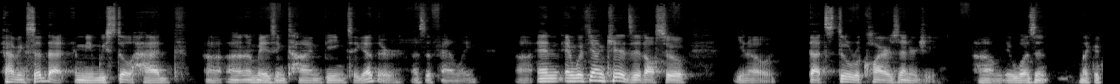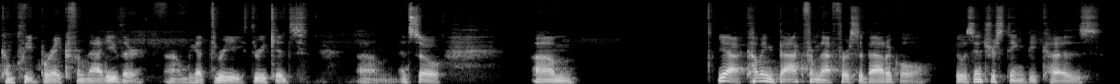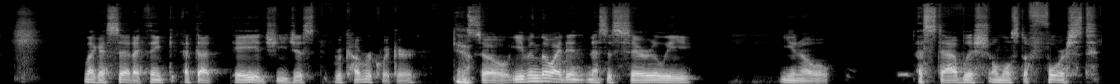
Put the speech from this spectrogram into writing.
having said that, I mean, we still had uh, an amazing time being together as a family. Uh, and and with young kids, it also, you know, that still requires energy. Um, it wasn't like a complete break from that either. Um, we had three three kids, um, and so, um, yeah, coming back from that first sabbatical, it was interesting because, like I said, I think at that age you just recover quicker. Yeah. And so even though I didn't necessarily, you know, establish almost a forced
